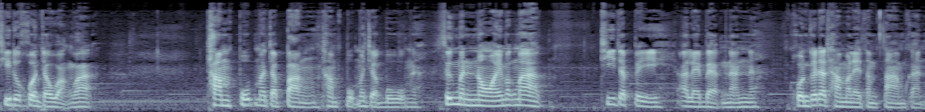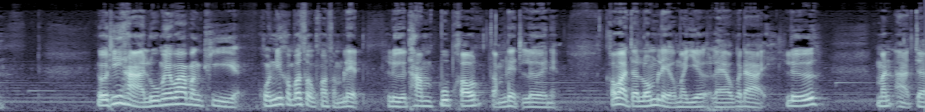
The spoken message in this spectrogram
ที่ทุกคนจะหวังว่า ทำปุ๊บมันจะปังทำปุ๊บมันจะบูมนะซึ่งมันน้อยมากๆที่จะไปอะไรแบบนั้นนะคนก็จะทำอะไรตามๆกัน โดยที่หารู้ไม่ว่าบางทีอะคนที่เขาประสบความสำเร็จ หรือทำปุ๊บเขาสำเร็จเลยเนี่ยเขาอาจจะล้มเหลวมาเยอะแล้วก็ได้ หรือมันอาจจะ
